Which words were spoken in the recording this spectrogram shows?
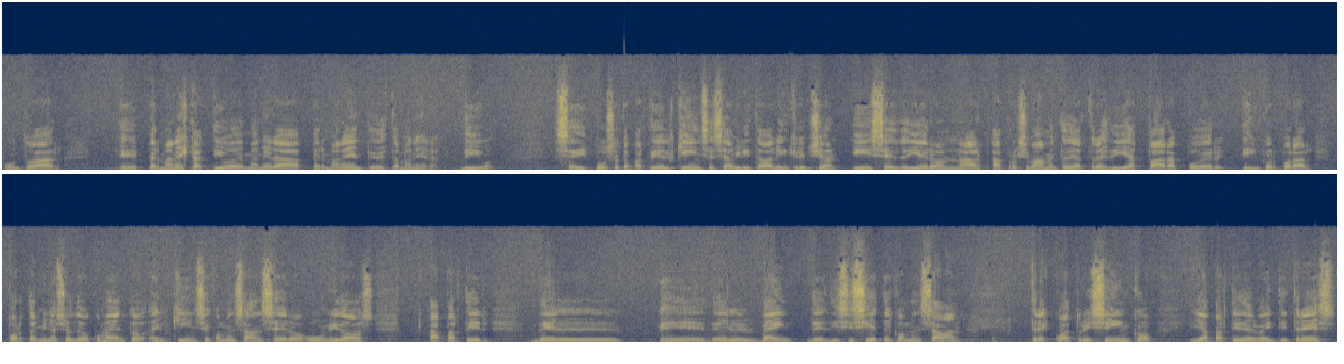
puntuar eh, permanezca activo de manera permanente de esta manera. Digo, se dispuso que a partir del 15 se habilitaba la inscripción y se dieron aproximadamente de a tres días para poder incorporar por terminación de documento. El 15 comenzaban 0, 1 y 2. A partir del, eh, del, 20, del 17 comenzaban 3, 4 y 5. Y a partir del 23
